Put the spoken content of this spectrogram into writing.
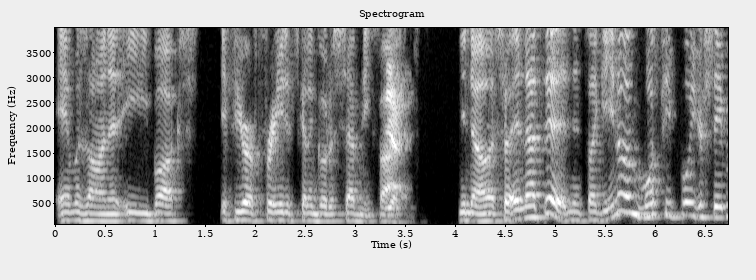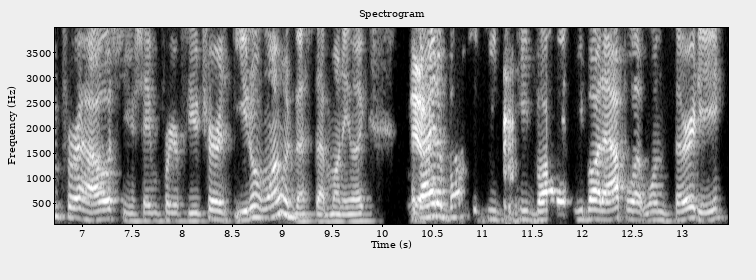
Amazon at 80 bucks if you're afraid it's going to go to 75. Yeah. You know, so and that's it. And it's like, you know, most people you're saving for a house and you're saving for your future. You don't want to invest that money. Like Yeah. I had a buddy, he he bought it, he bought Apple at 130.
